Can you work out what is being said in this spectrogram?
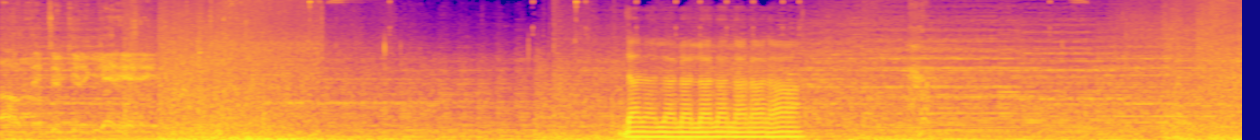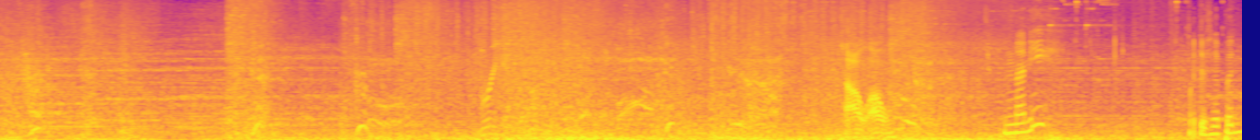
Long as it took you to get here. La la la la la la la la la. Ow ow. Nani? What just happened?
